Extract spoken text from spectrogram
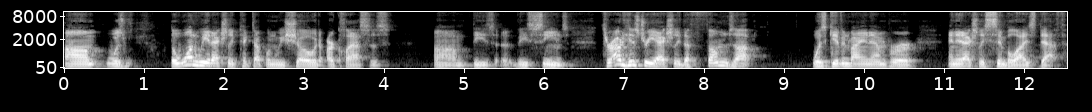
um, was the one we had actually picked up when we showed our classes um, these uh, these scenes throughout history. Actually, the thumbs up was given by an emperor, and it actually symbolized death.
